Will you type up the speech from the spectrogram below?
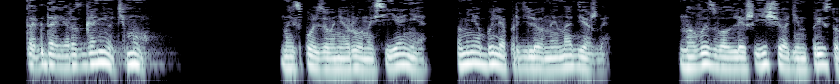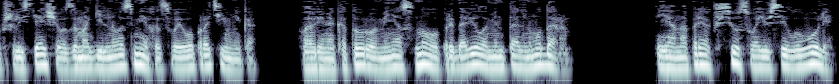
— «тогда я разгоню тьму». На использование руны сияния у меня были определенные надежды, но вызвал лишь еще один приступ шелестящего замогильного смеха своего противника, во время которого меня снова придавило ментальным ударом. Я напряг всю свою силу воли,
